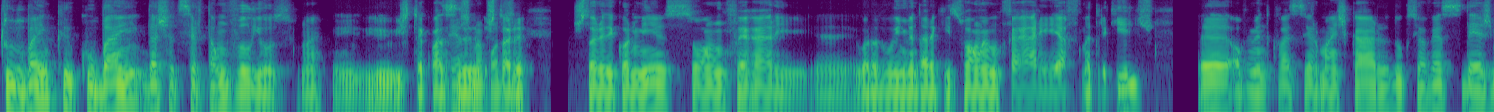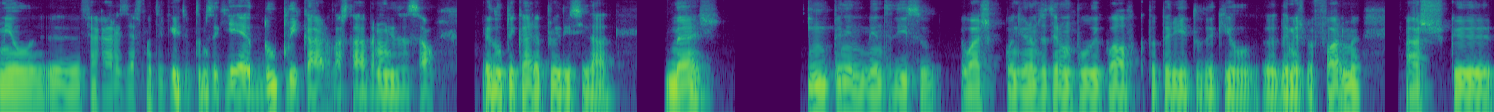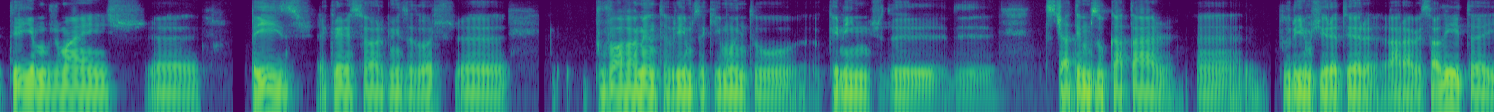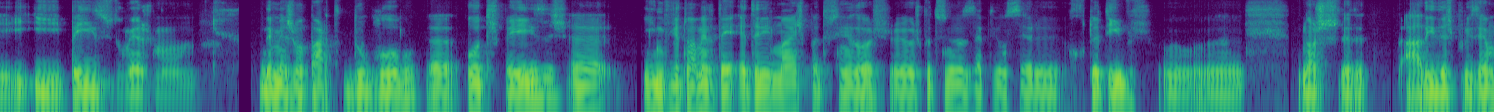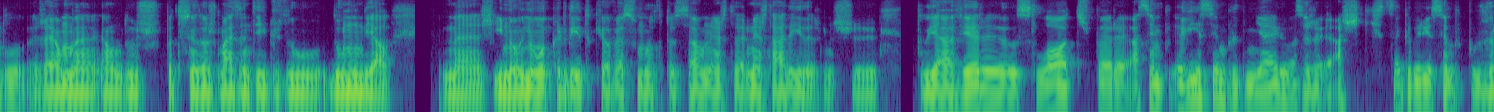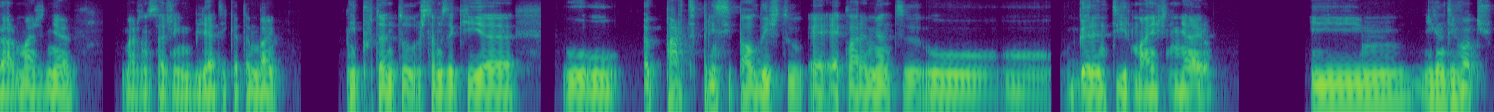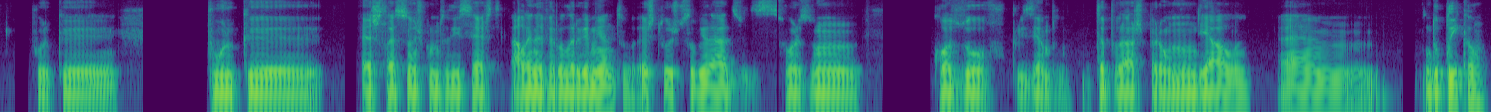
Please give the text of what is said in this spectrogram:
tudo bem que, que, o bem deixa de ser tão valioso, não é? E, e isto é quase história, história da economia. Só há um Ferrari, uh, agora vou inventar aqui, só há um Ferrari F matraquilhos Uh, obviamente que vai ser mais caro do que se houvesse 10 mil uh, Ferraris F matriculado. O que estamos aqui é duplicar, lá está a banalização, é duplicar a periodicidade. Mas, independentemente disso, eu acho que continuamos a ter um público-alvo que paparia tudo aquilo uh, da mesma forma. Acho que teríamos mais países a quererem ser organizadores. provavelmente abrimos aqui muito caminhos de, de já temos o Qatar, uh, poderíamos ir a ter a Arábia Saudita e, e, países do mesmo, da mesma parte do globo, uh, outros países, uh, e eventualmente até atrair mais patrocinadores. os patrocinadores é podiam ser rotativos. nós, a Adidas, por exemplo, já é, uma, é um dos patrocinadores mais antigos do, do Mundial mas e não, não acredito que houvesse uma rotação nesta, nesta Adidas, mas podia haver eh, slots para. Há sempre, havia sempre dinheiro, ou seja, acho que isto acabaria sempre por gerar mais dinheiro, mas não seja em bilhética também, e portanto estamos aqui a. O, a parte principal disto é, é claramente o, o, garantir mais dinheiro e, e garantir votos, porque, porque as seleções, como tu disseste, além de haver o alargamento, as tuas possibilidades de se fores um, Kosovo, por exemplo, te apurares para um Mundial, um, duplicam,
